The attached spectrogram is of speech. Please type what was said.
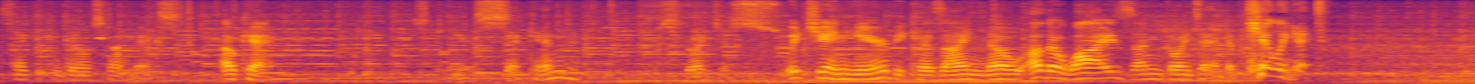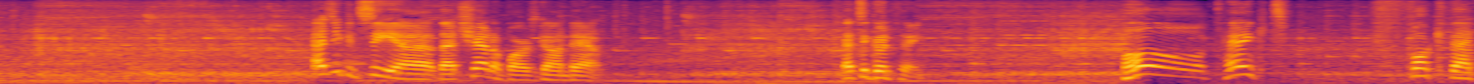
Psychic and Ghost don't mix. Okay. Just give me a second. I'm just going to switch in here because I know otherwise I'm going to end up killing it. As you can see, uh, that shadow bar's gone down. That's a good thing. Oh, tanked! Fuck that.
